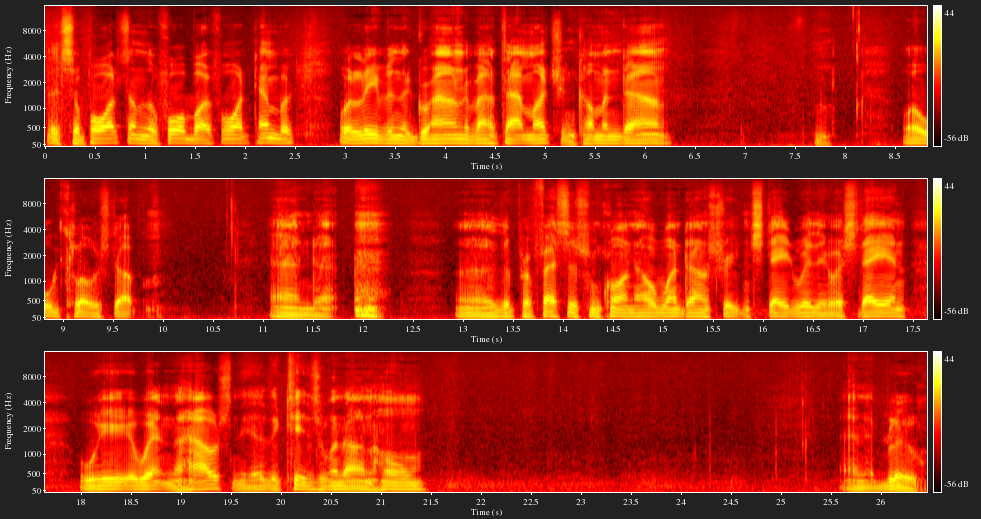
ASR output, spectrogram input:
that supports them, the 4 by 4 timber, were leaving the ground about that much and coming down. Hmm. Well, we closed up, and uh, uh, the professors from Cornell went down the street and stayed where they were staying. We went in the house, and the other kids went on home. And it blew.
